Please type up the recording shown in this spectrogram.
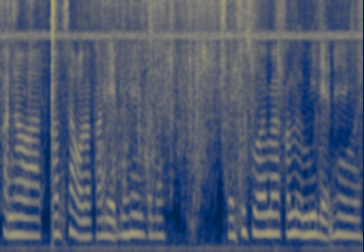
พันนาวาตอนเช้านะก็แดดบ่แห้งก็ได้ แต่ที่สวยมากก็เริ่มมีแดดแห้งเลย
